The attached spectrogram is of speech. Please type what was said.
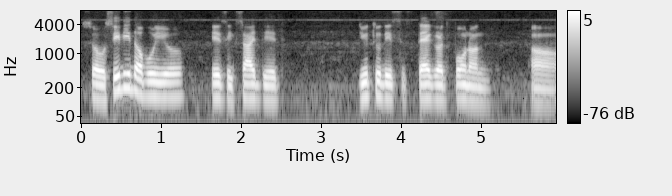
so CDW is excited due to this staggered phonon, uh,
